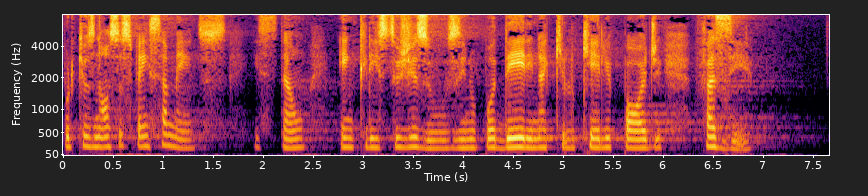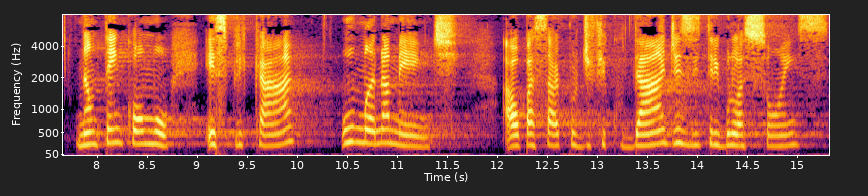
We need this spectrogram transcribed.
porque os nossos pensamentos estão em Cristo Jesus e no poder e naquilo que Ele pode fazer. Não tem como explicar humanamente, ao passar por dificuldades e tribulações,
